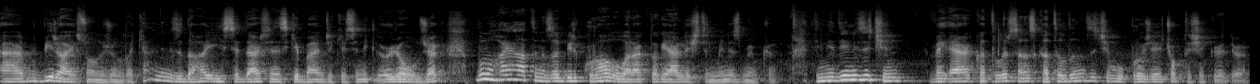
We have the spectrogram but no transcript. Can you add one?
eğer bu bir ay sonucunda kendinizi daha iyi hissederseniz ki bence kesinlikle öyle olacak. Bunu hayatınıza bir kural olarak da yerleştirmeniz mümkün. Dinlediğiniz için ve eğer katılırsanız katıldığınız için bu projeye çok teşekkür ediyorum.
